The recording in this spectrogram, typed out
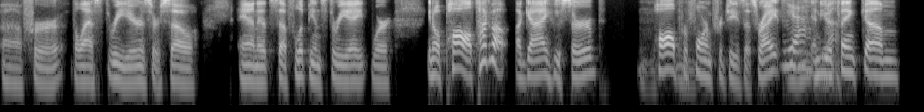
uh, for the last three years or so, and it's uh, Philippians 3 8, where, you know, Paul, talk about a guy who served. Mhm. Paul Mhm. performed for Jesus, right? Yeah. And you Yeah. would think, um,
